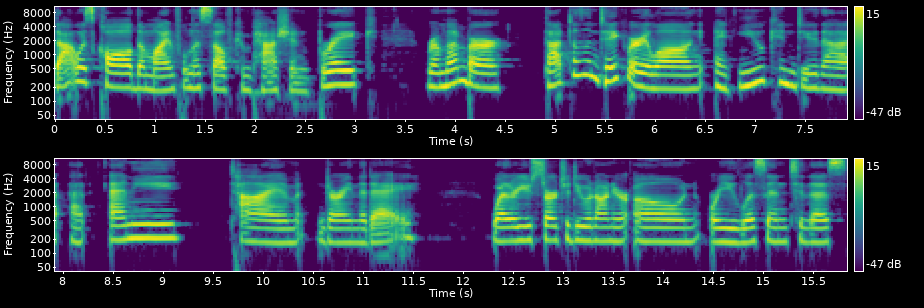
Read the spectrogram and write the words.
That was called the mindfulness self compassion break. Remember, that doesn't take very long, and you can do that at any time during the day. Whether you start to do it on your own or you listen to this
